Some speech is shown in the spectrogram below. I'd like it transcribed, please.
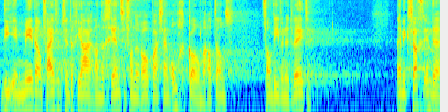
die in meer dan 25 jaar aan de grenzen van Europa zijn omgekomen, althans van wie we het weten. En ik zag in de,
